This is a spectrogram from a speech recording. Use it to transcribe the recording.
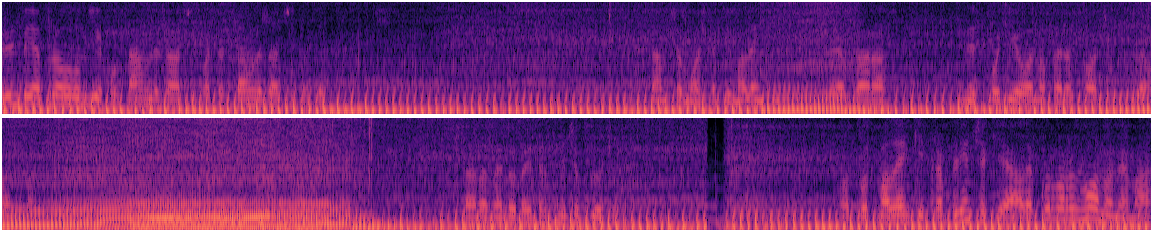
Він би я проволом їхав, там лежачий поток, там лежачий поток. Там може такий маленький. Я вчора несподівано перескочив легонько. Зараз знайду той трамплінчик включу. От тут маленький трамплінчик є, але курва розгону нема.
